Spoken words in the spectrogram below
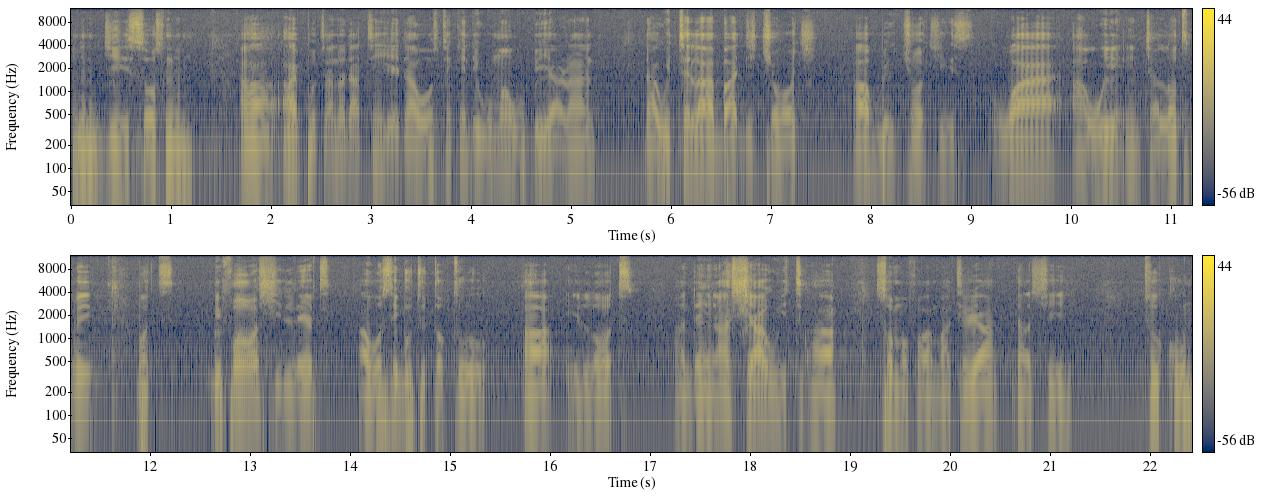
in Jesus' name. Uh, I put another thing here that I was thinking the woman will be around, that we tell her about the church how big church is why are we in charlottesville but before she left i was able to talk to her a lot and then i share with her some of our material that she took home.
